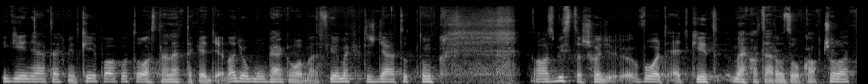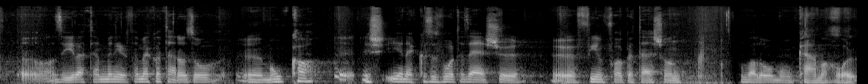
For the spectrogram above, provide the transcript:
igényeltek, mint képalkotó, aztán lettek egy ilyen nagyobb munkák, ahol már filmeket is gyártottunk. Az biztos, hogy volt egy-két meghatározó kapcsolat az életemben, illetve meghatározó munka, és ilyenek között volt az első filmforgatáson való munkám, ahol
